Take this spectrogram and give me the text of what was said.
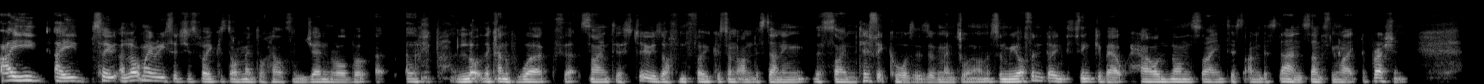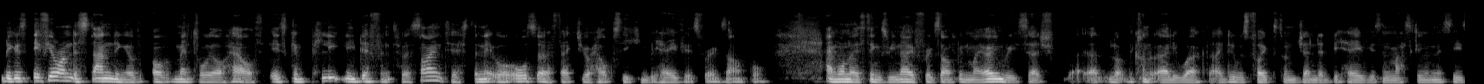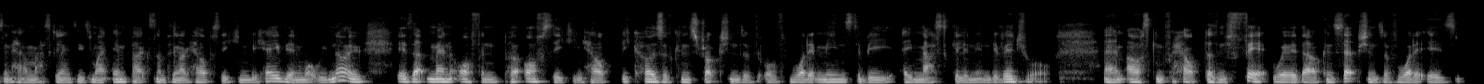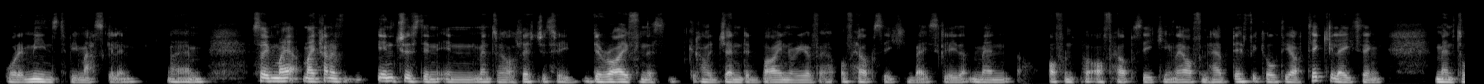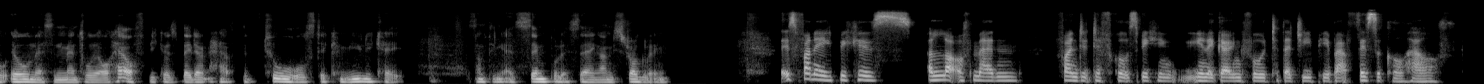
I, I, so a lot of my research is focused on mental health in general, but a lot of the kind of work that scientists do is often focused on understanding the scientific causes of mental illness. And we often don't think about how non scientists understand something like depression. Because if your understanding of, of mental ill health is completely different to a scientist, then it will also affect your help seeking behaviors, for example. And one of the things we know, for example, in my own research, a lot of the kind of early work that I did was focused on gendered behaviors and masculinities and how masculinities might impact something like help seeking behavior. And what we know is that men often put off seeking help because of constructions of, of what it means to be a masculine individual. Um, asking for help doesn't fit with our conceptions of what it is, what it means to be masculine. Um, so my my kind of interest in in mental health literacy derived from this kind of gendered binary of of help seeking, basically that men often put off help seeking. They often have difficulty articulating mental illness and mental ill health because they don't have the tools to communicate something as simple as saying, I'm struggling. It's funny because a lot of men find it difficult speaking, you know, going forward to their GP about physical health.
